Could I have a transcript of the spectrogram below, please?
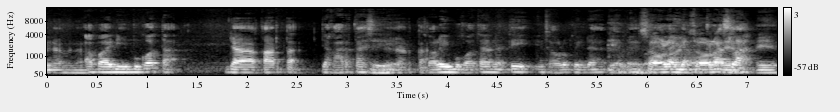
Benar-benar. apa di ibu kota? Jakarta. Jakarta sih. Jakarta. kalau ibu kota nanti insya Allah pindah. Ya insya Allah insya Allah keras ya lah. iya.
